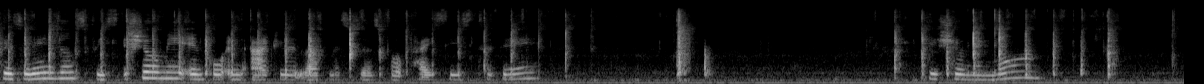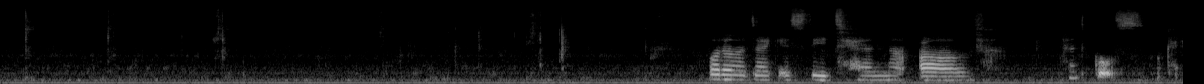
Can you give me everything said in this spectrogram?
And angels, please show me important, accurate love messages for Pisces today. Please show me more. Bottom of the deck is the Ten of Pentacles. Okay.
